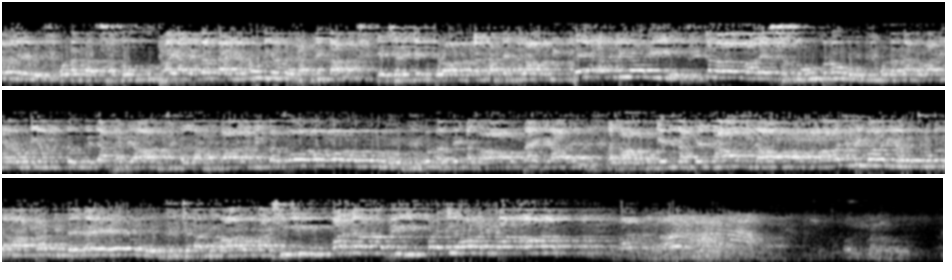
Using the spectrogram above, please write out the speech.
انہوں نے اٹھایا تے دل داریاں روڑیاں سٹ دیتا۔ قرآن اللہ کلام بے ادبی ہوئی کلام والے نو انہوں نے دواریاں روڑیاں تے جا اللہ تعالی طرفوں انہوں عذاب پہ گیا ہے عذاب اللہ کے لا علاج بیماریاں وچ مبتلا کر دیتے گئے۔ جڑا بیمار ہوتا سی مر جانا سی پر علاج کا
